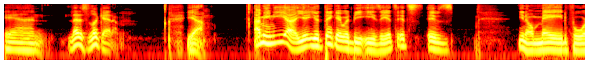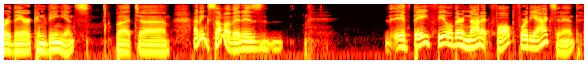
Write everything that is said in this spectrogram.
and let us look at them. Yeah. I mean, yeah, you, you'd think it would be easy. It's, it's, it was, you know, made for their convenience. But, uh, I think some of it is if they feel they're not at fault for the accident,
